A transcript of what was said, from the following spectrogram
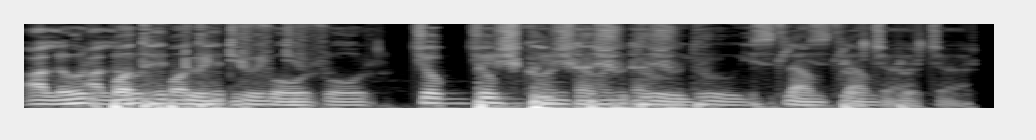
আলোর পথে টোয়েন্টি ফোর চব্বিশ ঘণ্টা শুধু ইসলাম প্রচার।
